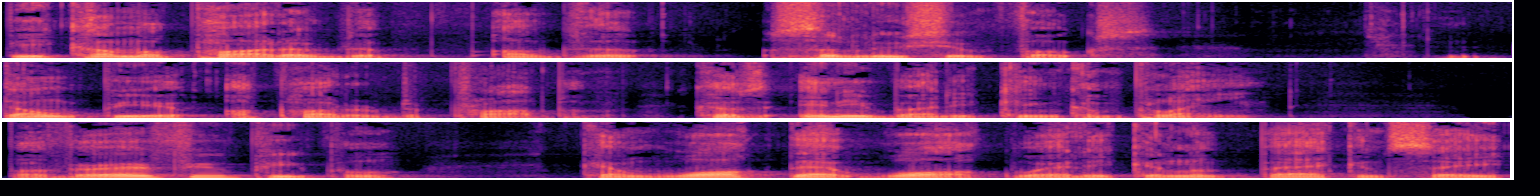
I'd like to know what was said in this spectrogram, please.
Become a part of the, of the solution, folks. Don't be a, a part of the problem because anybody can complain. But very few people can walk that walk where they can look back and say,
